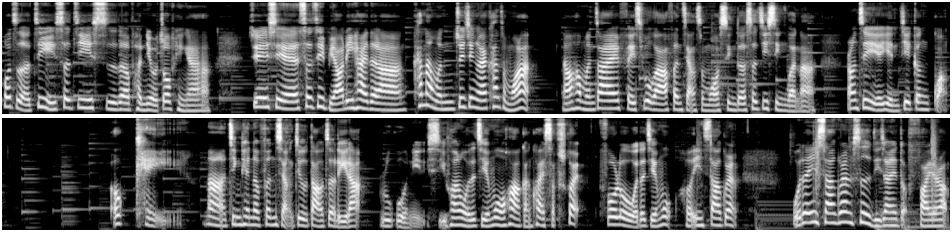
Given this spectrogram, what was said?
或者自己设计师的朋友作品啊，就一些设计比较厉害的啦，看他们最近来看什么啦，然后他们在 Facebook 啊分享什么新的设计新闻啊，让自己的眼界更广。OK，那今天的分享就到这里啦。如果你喜欢我的节目的话，赶快 subscribe、follow 我的节目和 Instagram。我的 Instagram 是 design dot fire up。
